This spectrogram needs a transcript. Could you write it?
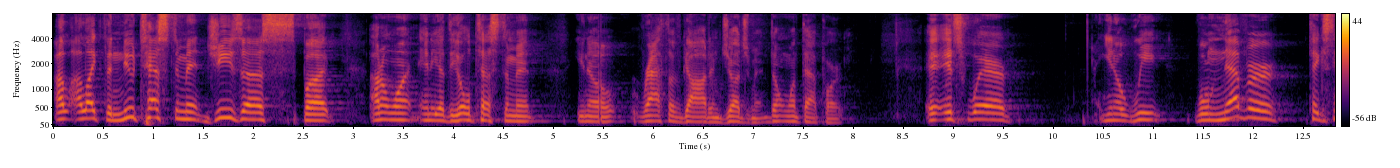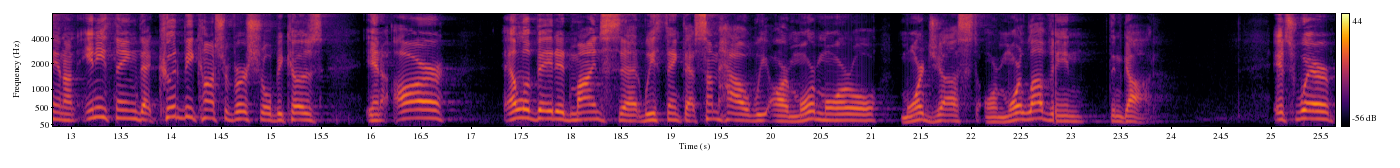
I, I, like the New Testament Jesus, but I don't want any of the Old Testament you know, wrath of God and judgment. Don't want that part. It's where, you know, we will never take a stand on anything that could be controversial because in our elevated mindset, we think that somehow we are more moral, more just, or more loving than God. It's where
